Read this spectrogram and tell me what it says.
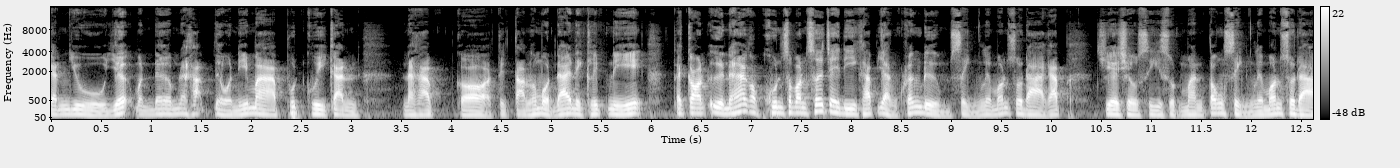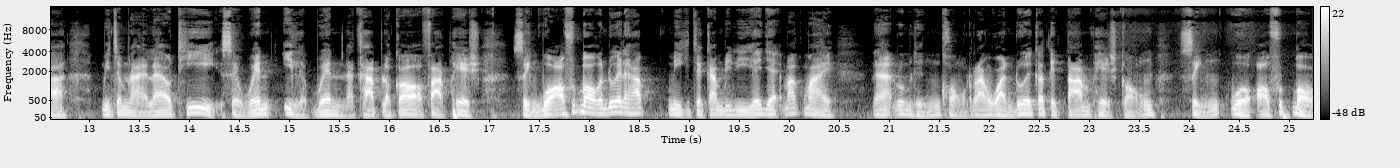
กันอยู่เยอะเหมือนเดิมนะครับเดี๋ยววันนี้มาพูดคุยกัน นะครับ ก็ติดตามทั้งหมดได้ในคลิปนี้ แต่ก่อนอื่นนะฮะขอบคุณสปอนเซอร์ใจดีครับ อย่างเครื่องดื่มสิงเลมอนโซดาครับเชียร์เชลซีสุดมันต้องสิงเลมอนโซดา มีจำหน่ายแล้วที่เซเว่นอีเลฟเว่นนะครับ แล้วก็ฝากเพจสิงบัวออฟฟุตบอลกันด้วยนะครับ มีกิจกรรมดีๆ เยอะแยะมากมายนะฮะรวมไปถึงของรางวัลด้วยก็ติดตามเพจของสิงห์ World of Football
